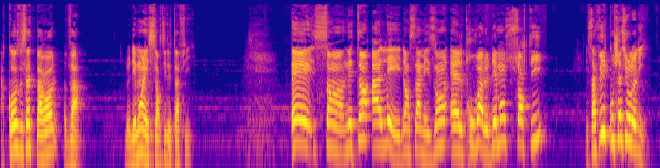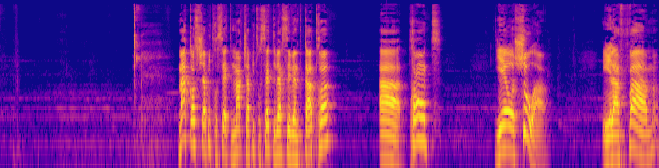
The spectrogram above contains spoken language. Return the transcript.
à cause de cette parole, va. Le démon est sorti de ta fille. Et s'en étant allé dans sa maison, elle trouva le démon sorti et sa fille couchait sur le lit. Marcos chapitre 7, Marc chapitre 7, verset 24 à 30. Yehoshua et la femme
